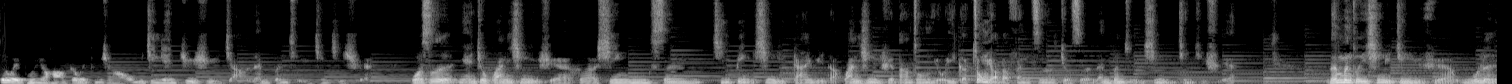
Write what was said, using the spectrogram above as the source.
各位朋友好，各位同学好，我们今天继续讲人本主义经济学。我是研究管理心理学和新生疾病心理干预的。管理心理学当中有一个重要的分支，就是人本主义心理经济学。人本主义心理经济学，无论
